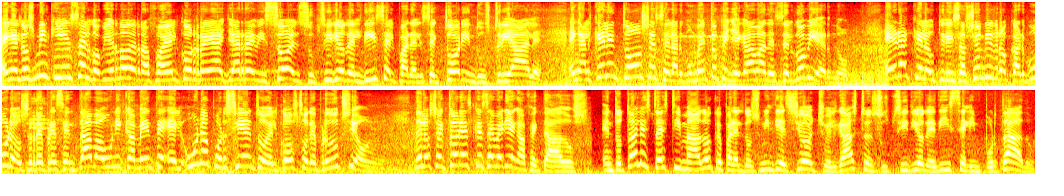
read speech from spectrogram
En el 2015 el gobierno de Rafael Correa ya revisó el subsidio del diésel para el sector industrial. En aquel entonces el argumento que llegaba desde el gobierno era que la utilización de hidrocarburos representaba únicamente el 1% del costo de producción de los sectores que se verían afectados. En total está estimado que para el 2018 el gasto en subsidio de diésel importado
